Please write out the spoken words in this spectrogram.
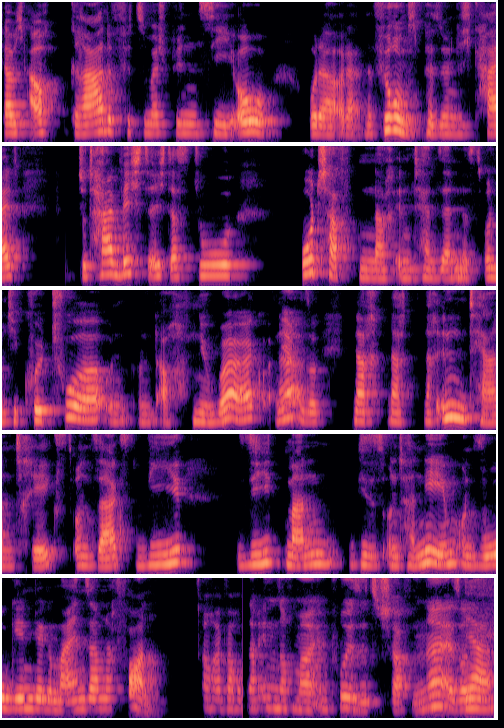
glaube ich, auch gerade für zum Beispiel einen CEO oder, oder eine Führungspersönlichkeit total wichtig, dass du Botschaften nach intern sendest und die Kultur und, und auch New Work, ne? Ja. also nach, nach, nach intern trägst und sagst, wie sieht man dieses Unternehmen und wo gehen wir gemeinsam nach vorne. Auch einfach nach innen nochmal Impulse zu schaffen. Ne? Also ja.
